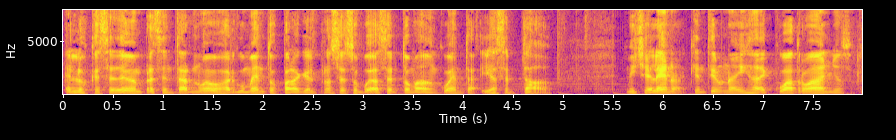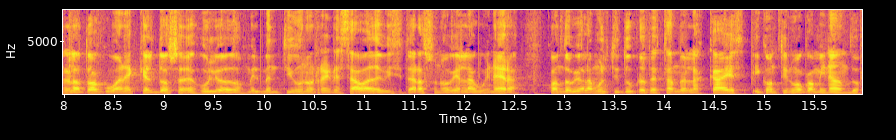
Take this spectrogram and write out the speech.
en los que se deben presentar nuevos argumentos para que el proceso pueda ser tomado en cuenta y aceptado. Michelena, quien tiene una hija de 4 años, relató a Cubanet que el 12 de julio de 2021 regresaba de visitar a su novia en La Guinera cuando vio la multitud protestando en las calles y continuó caminando.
